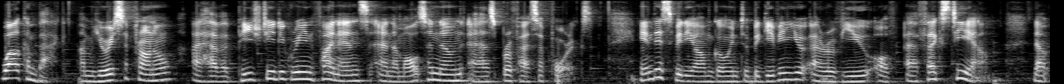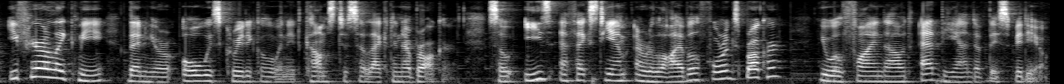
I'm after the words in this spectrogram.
Welcome back, I'm Yuri Safrono, I have a PhD degree in finance and I'm also known as Professor Forex. In this video I'm going to be giving you a review of FXTM. Now if you're like me, then you're always critical when it comes to selecting a broker. So is FXTM a reliable Forex broker? You will find out at the end of this video.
